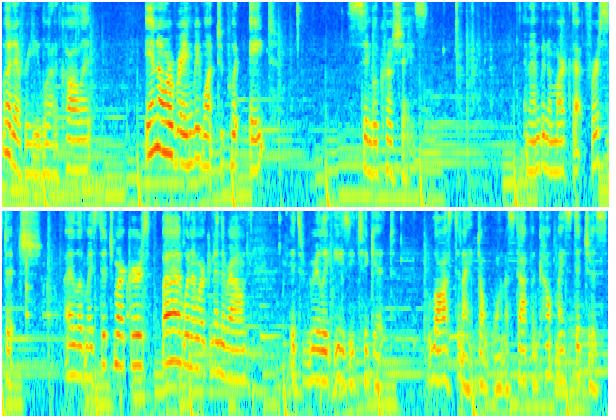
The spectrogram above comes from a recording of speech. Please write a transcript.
whatever you want to call it. In our ring, we want to put eight single crochets. And I'm going to mark that first stitch I love my stitch markers, but when I'm working in the round, it's really easy to get lost and I don't want to stop and count my stitches.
